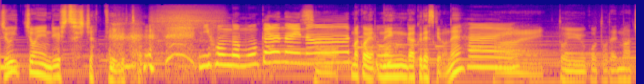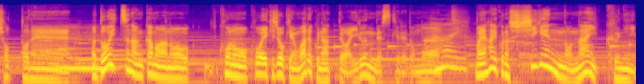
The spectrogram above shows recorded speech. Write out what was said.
11兆円流出しちゃっていると。日本が儲からないなーまあこれと年額ですけどね。ははい。ということで、まあ、ちょっとね、うん。まあ、ドイツなんかもあのこの交易条件悪くなってはいるんですけれどいも、はい。まあ、やはりこの資源のない国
